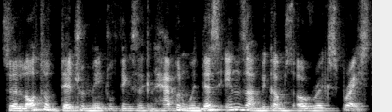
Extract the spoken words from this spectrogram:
So a lot of detrimental things that can happen when this enzyme becomes overexpressed.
